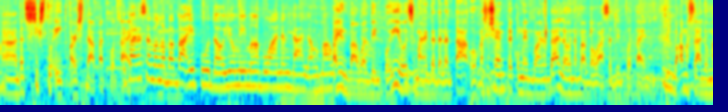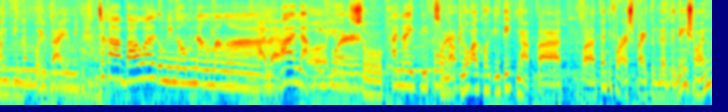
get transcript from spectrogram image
Ah, that's 6 to 8 hours dapat po Eh, tayo. para sa mga babae po daw, yung may mga buwan ng dalaw, bawal. Ayun, bawal din po iyon sa mga nagdadalang tao. Kasi syempre, kung may buwan ng dalaw, nababawasan din po tayo. Ng, baka mas lalong po eh tayo. Tsaka bawal uminom ng mga Alak. Oo, before, yun. So- a night So, before. no, no alcohol intake nga. Uh, uh, 24 hours prior to blood donation.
